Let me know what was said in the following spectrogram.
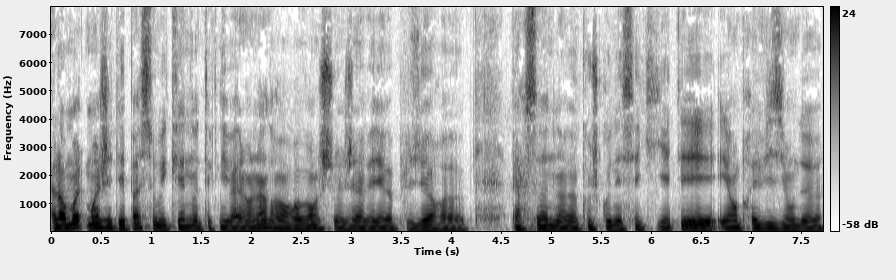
Alors moi, moi j'étais pas ce week-end au Technival en Indre. En revanche, j'avais euh, plusieurs euh, personnes euh, que je connaissais qui y étaient. Et en prévision de,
